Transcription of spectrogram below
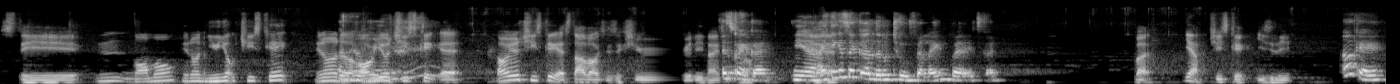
stay mm, normal. You know, New York cheesecake. You know, the Oreo cheesecake at Oreo cheesecake at Starbucks is actually really nice. It's quite well. good. Yeah, I think it's like a little too filling, but it's good. But yeah, cheesecake easily. Okay.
